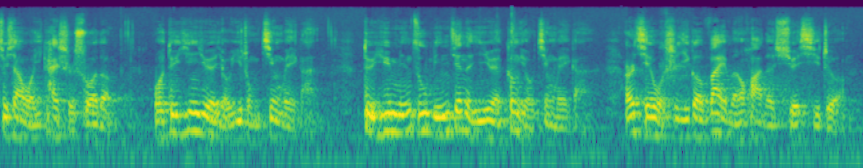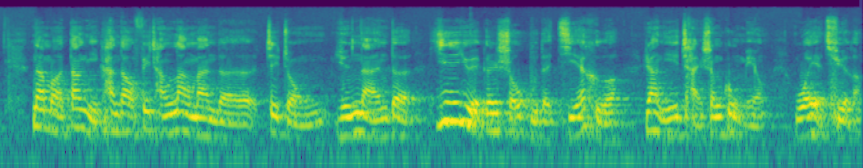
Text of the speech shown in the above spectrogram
就像我一开始说的。我对音乐有一种敬畏感，对于民族民间的音乐更有敬畏感，而且我是一个外文化的学习者。那么，当你看到非常浪漫的这种云南的音乐跟手鼓的结合，让你产生共鸣，我也去了。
